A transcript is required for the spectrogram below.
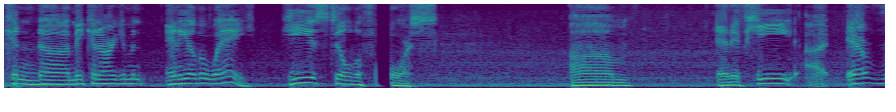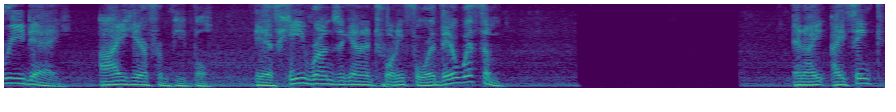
can uh, make an argument any other way. He is still the force. Um, and if he uh, every day I hear from people, if he runs again at 24, they're with him. And I, I think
